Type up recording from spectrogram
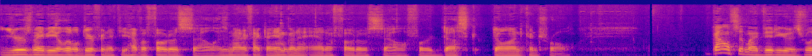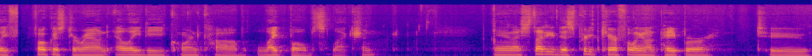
yours may be a little different if you have a photocell. As a matter of fact, I am going to add a photocell for dusk dawn control. Balance of my video is really focused around LED corncob light bulb selection. And I studied this pretty carefully on paper to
